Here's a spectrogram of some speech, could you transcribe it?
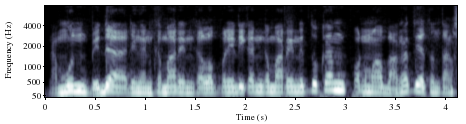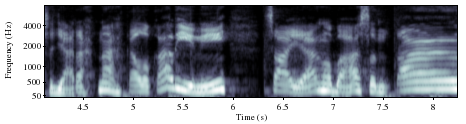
Namun beda dengan kemarin. Kalau pendidikan kemarin itu kan formal banget ya tentang sejarah. Nah, kalau kali ini saya ngebahas tentang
